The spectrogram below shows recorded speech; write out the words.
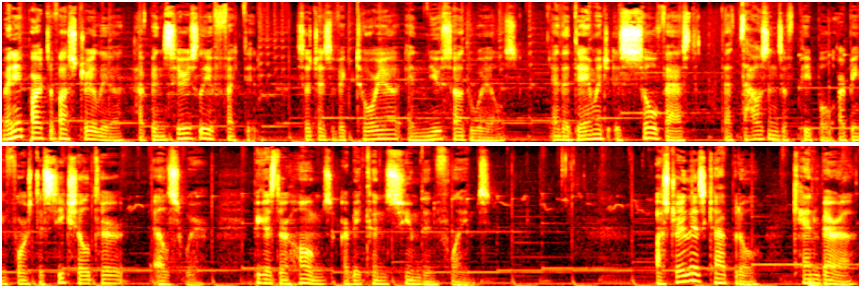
Many parts of Australia have been seriously affected, such as Victoria and New South Wales, and the damage is so vast that thousands of people are being forced to seek shelter elsewhere because their homes are being consumed in flames. Australia's capital, Canberra,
